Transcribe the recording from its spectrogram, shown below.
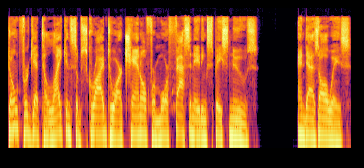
don't forget to like and subscribe to our channel for more fascinating space news. And as always,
